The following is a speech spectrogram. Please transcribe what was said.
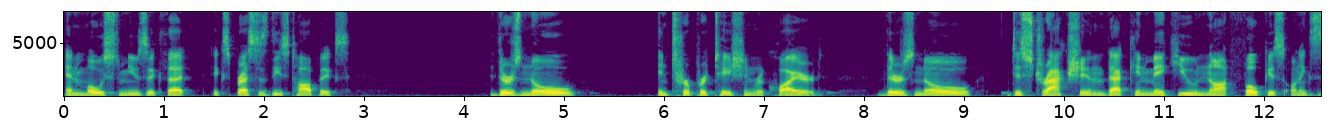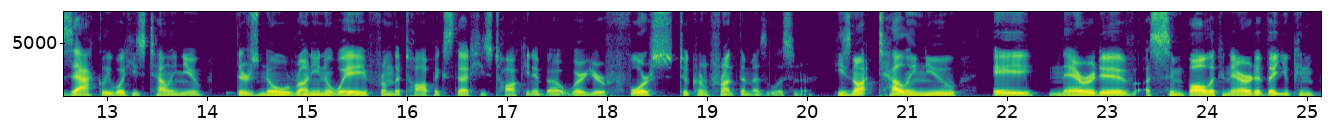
and most music that expresses these topics, there's no interpretation required. There's no distraction that can make you not focus on exactly what he's telling you. there's no running away from the topics that he's talking about where you're forced to confront them as a listener. He's not telling you a narrative, a symbolic narrative that you can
